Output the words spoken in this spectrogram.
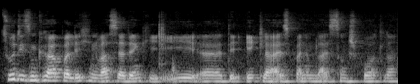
Zu diesem körperlichen, was ja, denke ich, eh, äh, eh klar ist bei einem Leistungssportler.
